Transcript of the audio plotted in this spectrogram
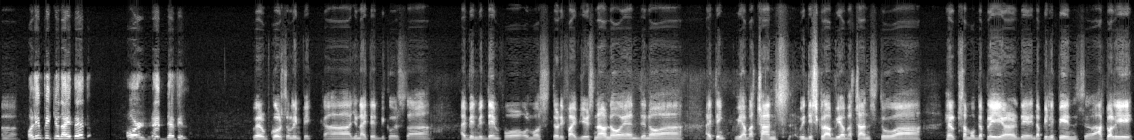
Uh, Olympic United or Red Devil? Well, of course, Olympic uh, United because uh, I've been with them for almost 35 years now, no, and you know, uh, I think we have a chance with this club. We have a chance to uh, help some of the player there in the Philippines. Uh, actually,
